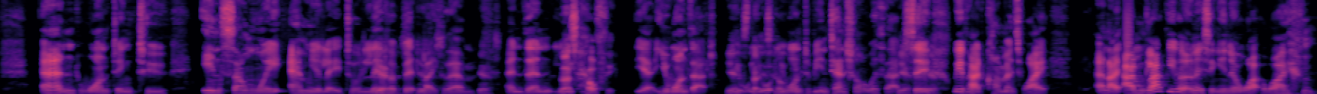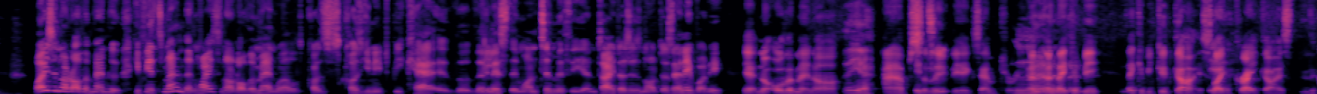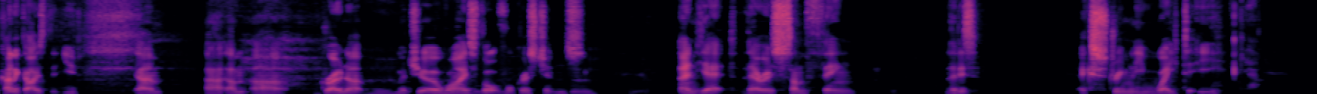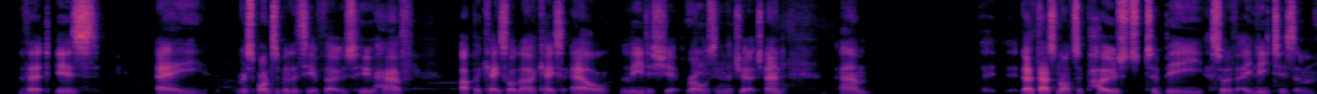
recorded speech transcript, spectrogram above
and wanting to in some way emulate or live a bit yes, like them. yes. And then you, That's healthy. yeah, you want that. Yes, you that you, you want to be intentional with that. Yes, so yes. we've had comments why, and I, I'm glad people are listening. You know why why. Why is it not all the men who? If it's men, then why is it not all the men? Well, because because you need to be care. The, the Yeah. list in one Timothy and Titus is not just anybody. Yeah, not all the men are Yeah, absolutely exemplary, No, and, and no, they no, could be they could be good guys, Yeah. like great guys, the kind of guys that you'd um, uh, um, are grown up, mature, wise, thoughtful Christians, Mm. and yet there is something that is extremely weighty yeah. that is a responsibility of those who have uppercase or lowercase l leadership roles in the church. And um, that that's not supposed to be sort of elitism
